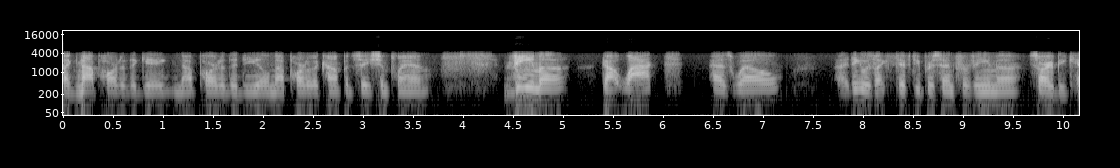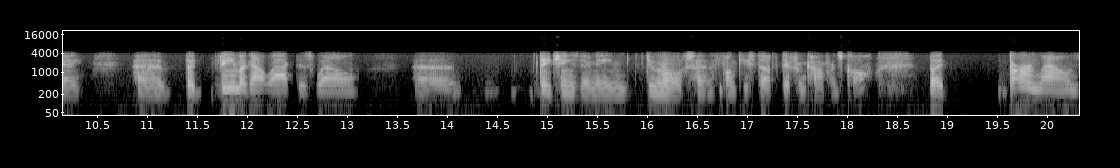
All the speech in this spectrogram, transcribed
like not part of the gig, not part of the deal, not part of the compensation plan. Vemma got whacked as well. I think it was like 50% for Vemma. Sorry, BK. Uh, but Vemma got whacked as well. Uh, they changed their name, doing all kind of funky stuff, different conference call. But Burn Lounge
